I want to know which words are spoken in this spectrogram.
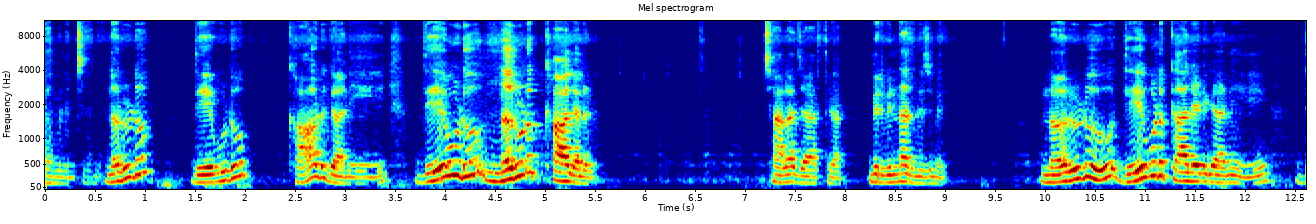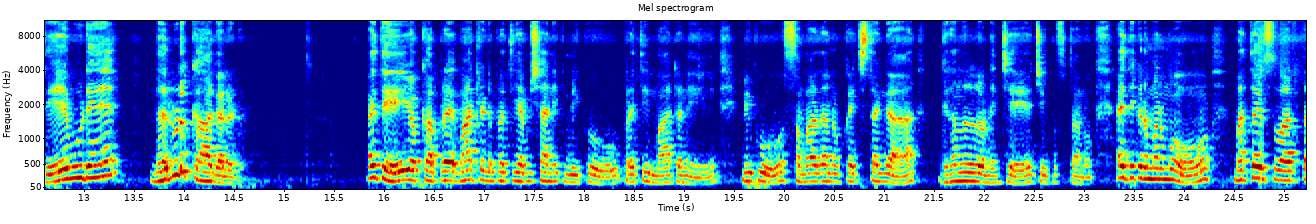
గమనించింది నరుడు దేవుడు కాడు కానీ దేవుడు నరుడు కాగలడు. చాలా జాగ్రత్తగా. మీరు విన్నది నిజమే. నరుడు దేవుడు కాలేడు కానీ దేవుడే నరుడు కాగలడు. అయితే ఈ యొక్క ప్ర మాట్లాడే ప్రతి అంశానికి మీకు ప్రతి మాటని మీకు సమాధానం ఖచ్చితంగా గ్రంథంలో నుంచే చూపిస్తాను. అయితే ఇక్కడ మనము మత్తయి వార్త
